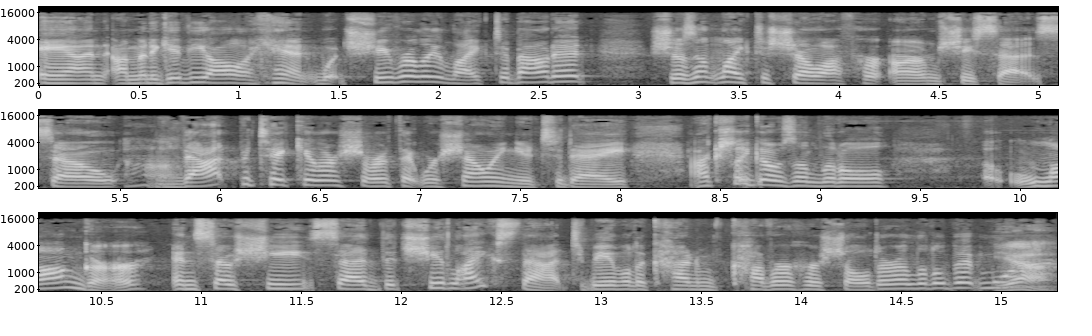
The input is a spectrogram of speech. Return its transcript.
And I'm going to give you all a hint. What she really liked about it, she doesn't like to show off her arms, she says. So Ah. that particular shirt that we're showing you today actually goes a little uh, longer. And so she said that she likes that to be able to kind of cover her shoulder a little bit more Yeah.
